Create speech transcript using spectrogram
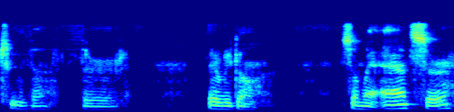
to the third. There we go. So my answer,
